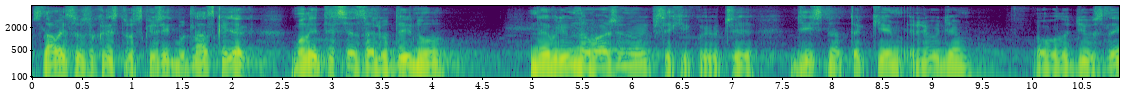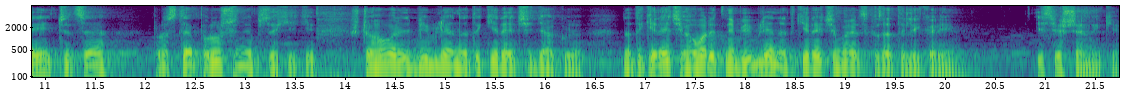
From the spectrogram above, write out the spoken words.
Слава Ісусу Христу! Скажіть, будь ласка, як молитися за людину неврівноваженою психікою? Чи дійсно таким людям оволодів злий, чи це просте порушення психіки? Що говорить Біблія на такі речі? Дякую. На такі речі говорить не Біблія, на такі речі мають сказати лікарі і священники.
